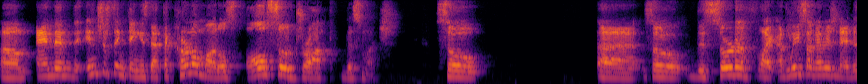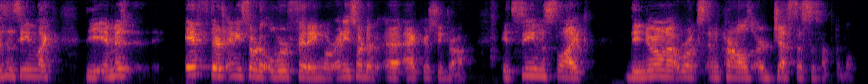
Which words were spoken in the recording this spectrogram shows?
Um, and then the interesting thing is that the kernel models also drop this much. So, uh, so this sort of like at least on ImageNet, it doesn't seem like the image. If there's any sort of overfitting or any sort of uh, accuracy drop, it seems like the neural networks and kernels are just as susceptible.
